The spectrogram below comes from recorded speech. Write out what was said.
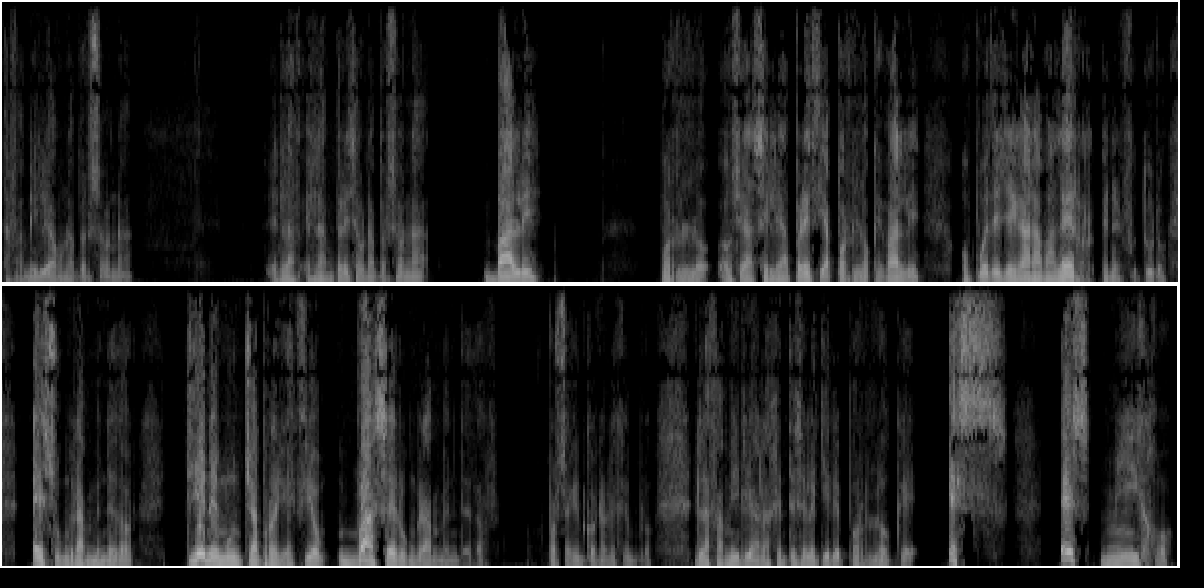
La familia, una persona, en la, en la empresa, una persona vale por lo, o sea, se le aprecia por lo que vale o puede llegar a valer en el futuro. Es un gran vendedor, tiene mucha proyección, va a ser un gran vendedor. Por seguir con el ejemplo. En la familia a la gente se le quiere por lo que es. Es mi hijo.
